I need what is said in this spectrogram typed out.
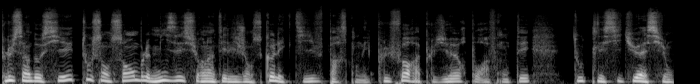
Plus un dossier, tous ensemble, miser sur l'intelligence collective parce qu'on est plus fort à plusieurs pour affronter toutes les situations.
